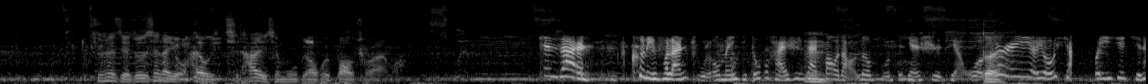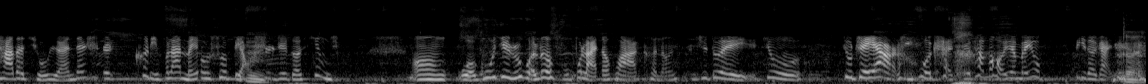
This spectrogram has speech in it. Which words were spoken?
军师姐，就是现在有还有其他的一些目标会爆出来吗？现在克利夫兰主流媒体都还是在嗯报道乐福这件事情。我个人也有想过一些其他的球员，但是克利夫兰没有说表示这个兴趣。嗯，我估计如果乐福不来的话，可能骑士队就就这样了。我感觉他们好像没有必的感觉。对，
